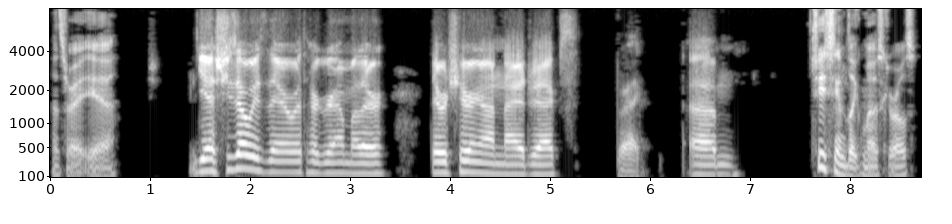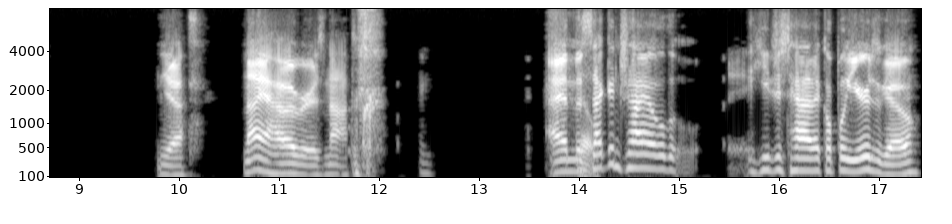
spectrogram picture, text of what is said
That's right. Yeah. Yeah, she's always there with her grandmother. They were cheering on Nia Jax. Right. Um, She seems like most girls. yeah. Nia, however, is not. and the No. second child, he just had a couple years ago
